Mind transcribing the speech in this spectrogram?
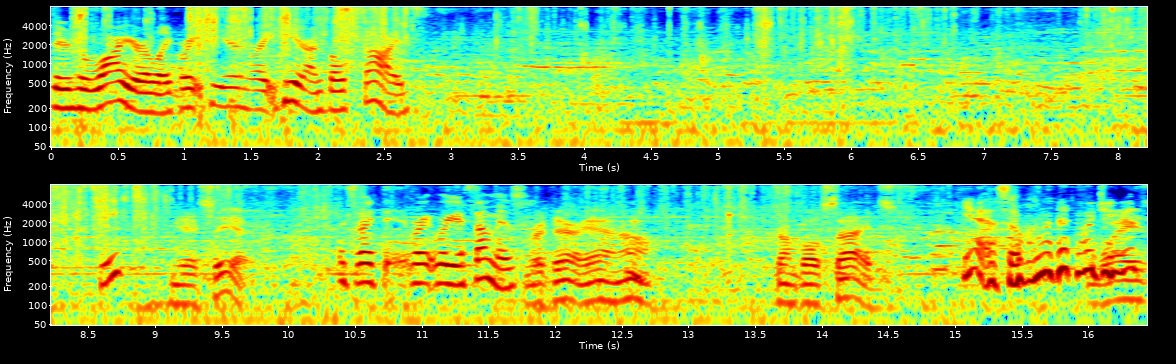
there's a wire like right here and right here on both sides. See? Yeah, see it. It's right right where your thumb is. Right there, yeah, I know. It's on both sides. Yeah. So would you it?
